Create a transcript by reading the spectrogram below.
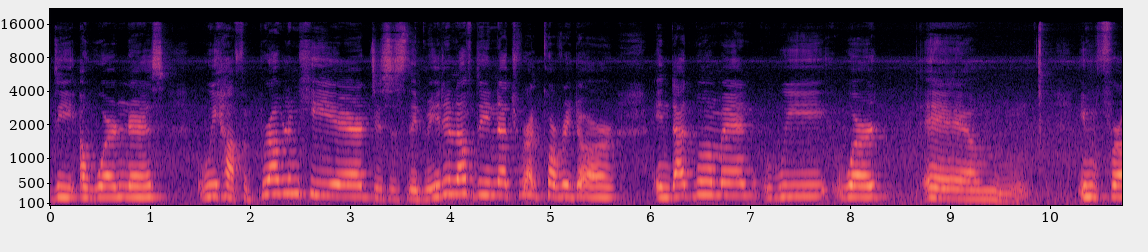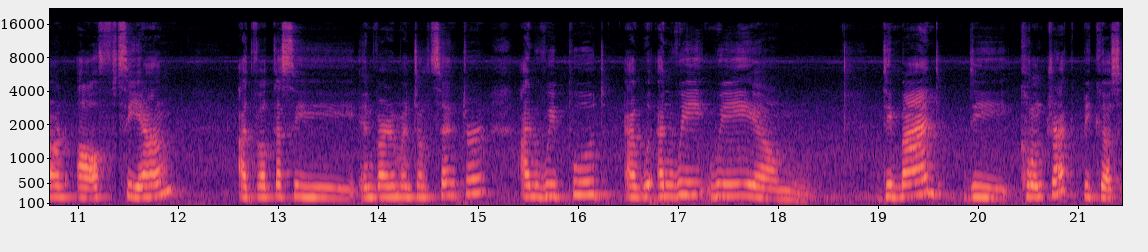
the awareness. We have a problem here. This is the middle of the natural corridor in that moment we were um, in front of CIAM advocacy environmental center and we put and we, we, um, demand the contract because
